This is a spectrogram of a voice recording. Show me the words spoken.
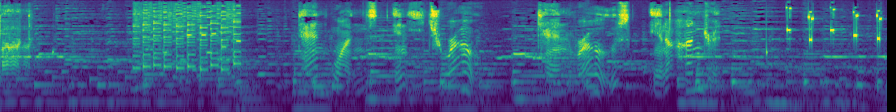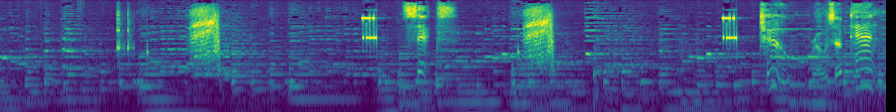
robot. Ten ones in each row. Ten rows in a hundred. Six. Two rows of ten.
